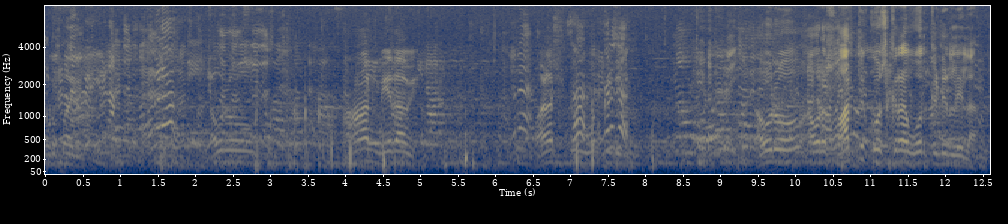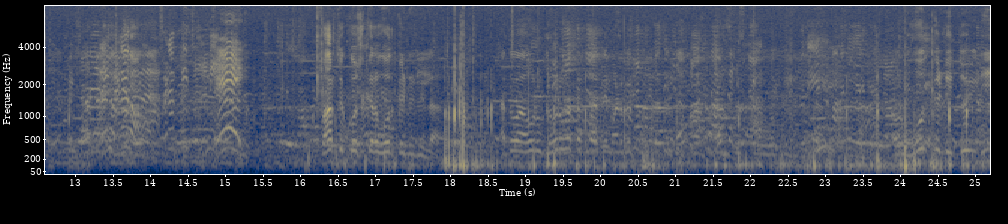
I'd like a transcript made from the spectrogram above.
ಮುಡುಪಾಗಿದೆ ಅವರು ಮಹಾನ್ ಮೇಧಾವಿ. ಬಹಳಷ್ಟು. ಅವರು ಅವರ ಸ್ವಾರ್ಥಕ್ಕೋಸ್ಕರ ಓದ್ಕೊಂಡಿರಲಿಲ್ಲ. ಸ್ವಾರ್ಥಕ್ಕೋಸ್ಕರ ಓದ್ಕೊಂಡಿರಲಿಲ್ಲ. ಅಥವಾ ಅವರು ಗೌರವ ಸಂಪಾದನೆ ಮಾಡಬೇಕು ಅವರು ಓದ್ಕೊಂಡಿದ್ದು ಇಡೀ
